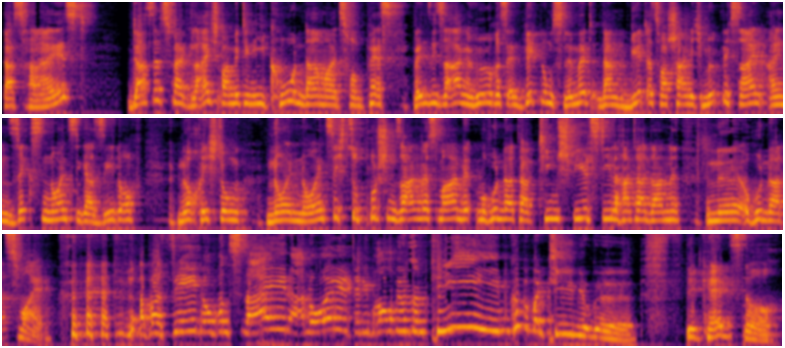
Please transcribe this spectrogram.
Das heißt, das ist vergleichbar mit den Ikonen damals von PES. Wenn Sie sagen höheres Entwicklungslimit, dann wird es wahrscheinlich möglich sein, einen 96er Seedorf noch Richtung 99 zu pushen, sagen wir es mal. Mit einem 100er Teamspielstil hat er dann eine 102. Aber Seedorf und Snyder, Leute, die brauchen wir in unserem Team. Guck mal, mein Team, Junge. Ihr kennt's doch.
